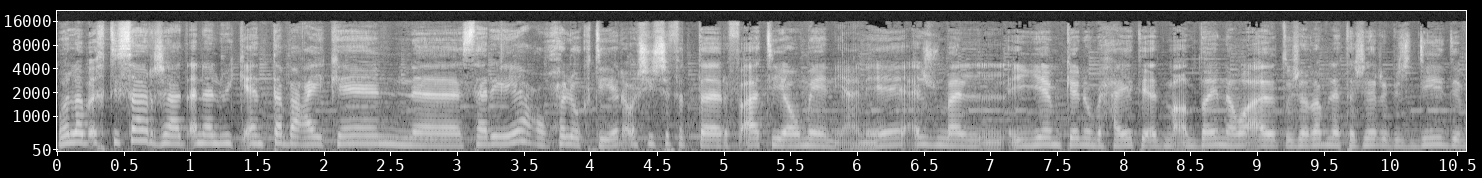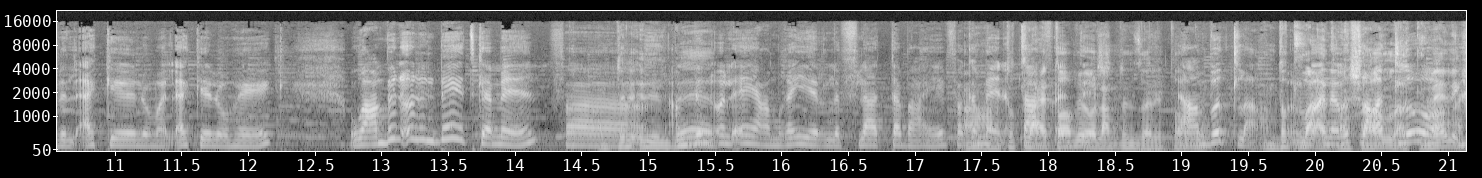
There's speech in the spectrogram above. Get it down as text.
والله باختصار جاد أنا ال weekend تبعي كان آه، سريع وحلو كتير أول شيء شفت رفقاتي يومين يعني أجمل أيام كانوا بحياتي قد ما قضينا وقت وجربنا تجارب جديدة بالأكل وما الأكل وهيك وعم بنقل البيت كمان ف عم البيت؟ عم بنقل إيه عم غير ال flat تبعي آه فكمان عم تطلعي قديش. ولا عم تنزلي طابق؟ عم بطلع عم تطلع أنا ما شاء بطلع الله طلوع مالك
